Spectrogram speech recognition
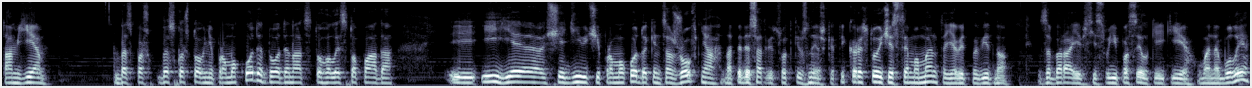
Там є безкоштовні промокоди до 11 листопада. І, і є ще діючий промокод до кінця жовтня на 50% знижки. І користуючись цим моментом, я відповідно забираю всі свої посилки, які у мене були.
